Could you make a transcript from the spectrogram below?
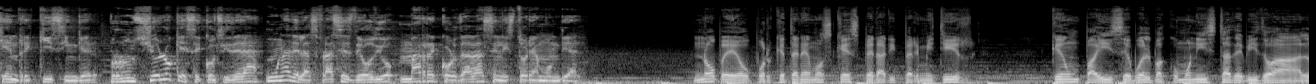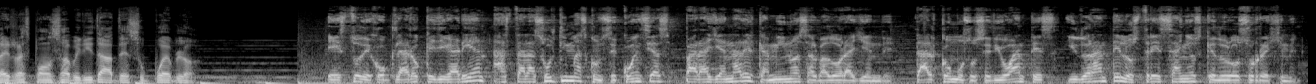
Henry Kissinger, pronunció lo que se considera una de las frases de odio más recordadas en la historia mundial. No veo por qué tenemos que esperar y permitir que un país se vuelva comunista debido a la irresponsabilidad de su pueblo. Esto dejó claro que llegarían hasta las últimas consecuencias para allanar el camino a Salvador Allende, tal como sucedió antes y durante los tres años que duró su régimen.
